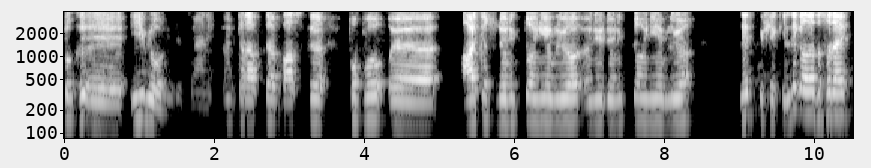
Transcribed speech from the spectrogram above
çok e, iyi bir oyuncu. Yani ön tarafta baskı, topu e, arkası dönük de oynayabiliyor, önü dönük de oynayabiliyor. Net bir şekilde Galatasaray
